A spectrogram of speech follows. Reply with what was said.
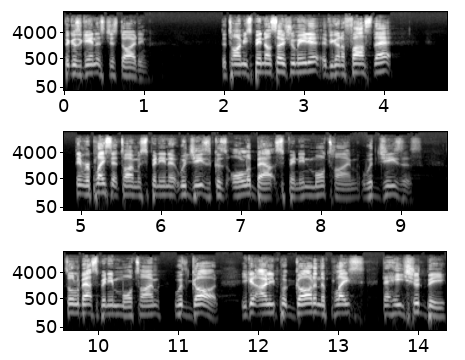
Because again, it's just dieting. The time you spend on social media, if you're going to fast that, then replace that time with spending it with Jesus because it's all about spending more time with Jesus. It's all about spending more time with God. You can only put God in the place that He should be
